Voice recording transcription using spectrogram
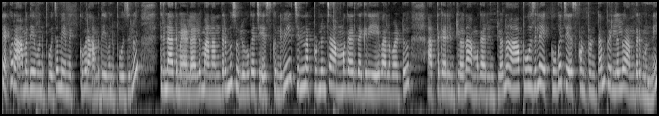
నాకు రామదేవుని పూజ మేము ఎక్కువ రామదేవుని పూజలు త్రినాథ మేళాలు మనందరము సులువుగా చేసుకునేవి. చిన్నప్పటి నుంచి అమ్మగారి దగ్గర ఏ అలవాటు అత్తగారింట్లోనో అమ్మగారింట్లోనో ఆ పూజలు ఎక్కువగా చేసుకుంటుంటాం పిల్లలు అందరముని.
